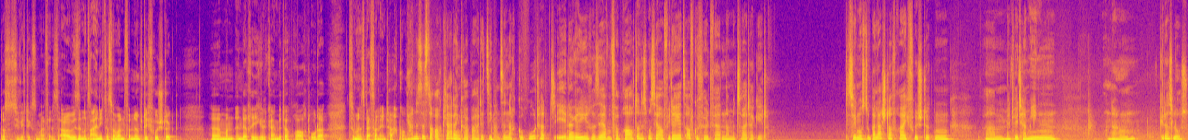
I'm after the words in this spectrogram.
dass es die wichtigste Mahlzeit ist. Aber wir sind uns einig, dass wenn man vernünftig frühstückt, äh, man in der Regel keinen Mittag braucht oder zumindest besser an den Tag kommt. Ja, und es ist doch auch klar, dein Körper hat jetzt die ganze Nacht geruht, hat die Energiereserven verbraucht und es muss ja auch wieder jetzt aufgefüllt werden, damit es weitergeht. Deswegen musst du ballaststoffreich frühstücken, ähm, mit Vitaminen und dann geht das los.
